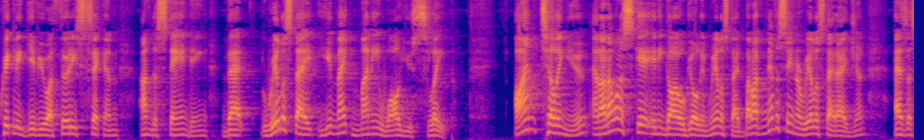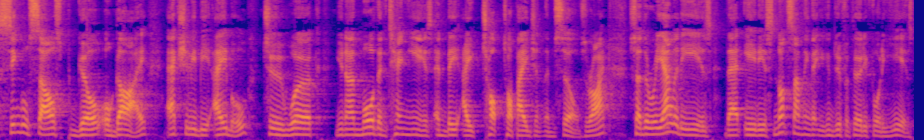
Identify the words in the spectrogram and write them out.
quickly give you a 30 second understanding that real estate, you make money while you sleep. I'm telling you, and I don't want to scare any guy or girl in real estate, but I've never seen a real estate agent as a single sales girl or guy actually be able to work, you know, more than 10 years and be a top, top agent themselves, right? So the reality is that it is not something that you can do for 30, 40 years.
